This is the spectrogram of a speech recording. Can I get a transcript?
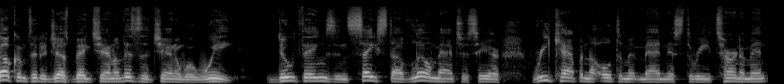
Welcome to the Just Bake channel. This is a channel where we do things and say stuff. Lil Mattress here, recapping the Ultimate Madness 3 tournament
